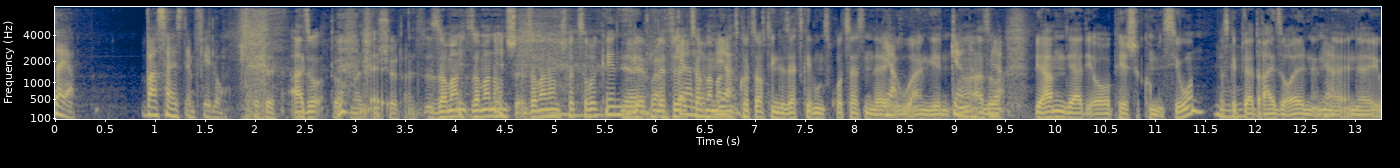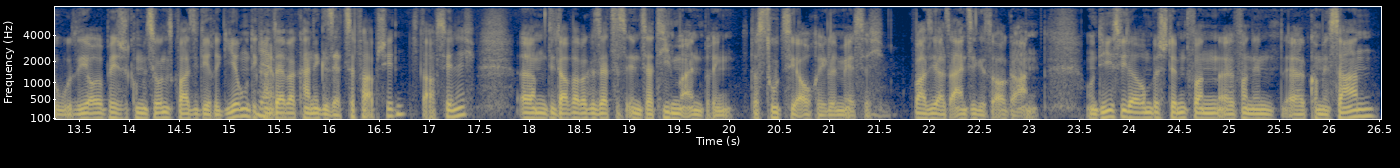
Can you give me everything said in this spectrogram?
naja, was heißt Empfehlung? Bitte. Also, soll man, soll, man noch einen, soll man noch einen Schritt zurückgehen? Ja, wir, vielleicht Gerne, sollten wir mal ja. ganz kurz auf den Gesetzgebungsprozess in der ja. EU eingehen. Ne? Gerne, also, wir haben ja die Europäische Kommission. Es mhm. gibt ja drei Säulen in, der, in, der, EU. Die Europäische Kommission ist quasi die Regierung. Die kann selber keine Gesetze verabschieden. Das darf sie nicht. Ähm, die darf aber Gesetzesinitiativen einbringen. Das tut sie auch regelmäßig quasi als einziges Organ. Und die ist wiederum bestimmt von, äh, von den äh, Kommissaren,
